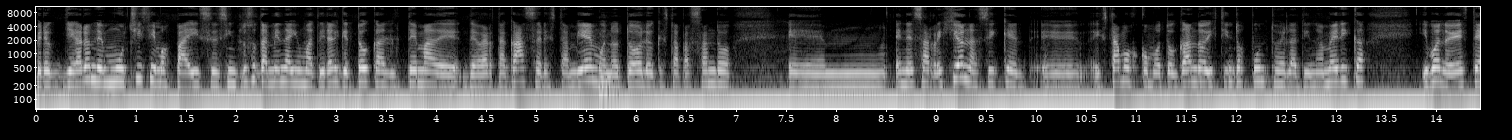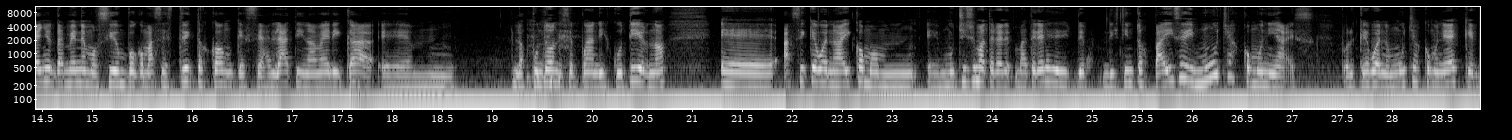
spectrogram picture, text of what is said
pero llegaron de muchísimos países, incluso también hay un material que toca el tema de, de Berta Cáceres también, bueno, mm. todo lo que está pasando em, en esa región, así que eh, estamos como tocando distintos puntos de Latinoamérica y bueno, este año también hemos sido un poco más estrictos con que sea Latinoamérica em, los puntos donde se puedan discutir, ¿no? Eh, así que bueno, hay como mm, muchísimos materiales de distintos países y muchas comunidades porque bueno, muchas comunidades que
